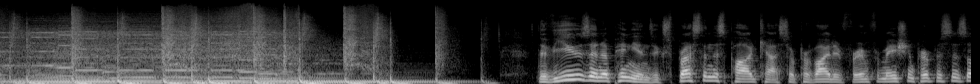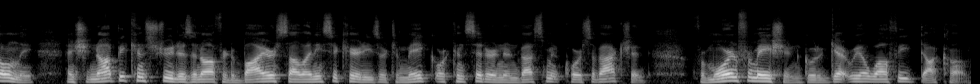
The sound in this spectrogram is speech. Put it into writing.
The views and opinions expressed in this podcast are provided for information purposes only and should not be construed as an offer to buy or sell any securities or to make or consider an investment course of action. For more information, go to getrealwealthy.com.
